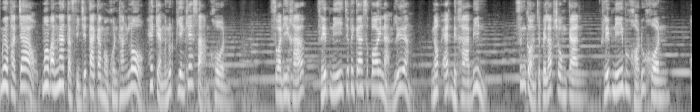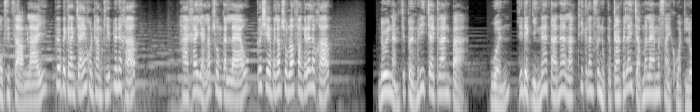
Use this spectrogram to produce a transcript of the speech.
เมื่อพระเจ้ามอบอำนาจตัดสินชะตากรรมของคนทั้งโลก ให้แก่มนุษย์เพียงแค่ 3 คน สวัสดีครับ คลิปนี้จะเป็นการสปอยหนังเรื่อง Knock at the Cabin ซึ่งก่อนจะไปรับชมกัน คลิปนี้ผมขอทุกคน 63 ไลค์เพื่อเป็นกำลังใจให้คนทำคลิปด้วยนะครับ หากใครอยากรับชมกันแล้ว ก็เชิญไปรับชมรับฟังกันได้แล้วครับ โดยหนังจะเปิดไม่ที่ใจกลางป่า เหวินหรือเด็กหญิงหน้าตาน่ารักที่กำลังสนุกกับการไปไล่จับแมลงมาใส่ขวดโหล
